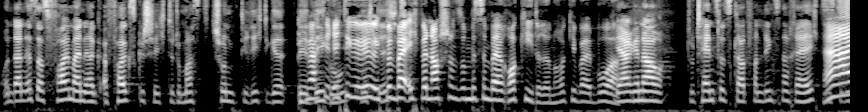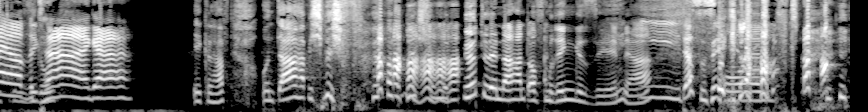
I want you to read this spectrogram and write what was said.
Und dann ist das voll meine Erfolgsgeschichte. Du machst schon die richtige Ich Bewegung. mach die richtige Bewegung. Ich bin, bei, ich bin auch schon so ein bisschen bei Rocky drin, Rocky Balboa. ja, genau. Du tänzelst gerade von links nach rechts. Bewegung. Tiger. Ekelhaft. Und da habe ich mich hab mich schon mit Gürtel in der Hand auf dem Ring gesehen, ja. Ih, Das ist ekelhaft.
